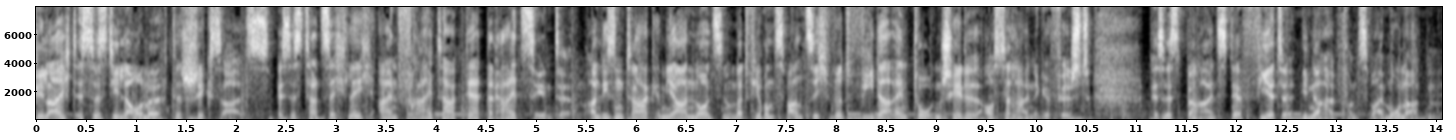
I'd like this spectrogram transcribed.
Vielleicht ist es die Laune des Schicksals. Es ist tatsächlich ein Freitag der 13. An diesem Tag im Jahr 1924 wird wieder ein Totenschädel aus der Leine gefischt. Es ist bereits der vierte innerhalb von zwei Monaten.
